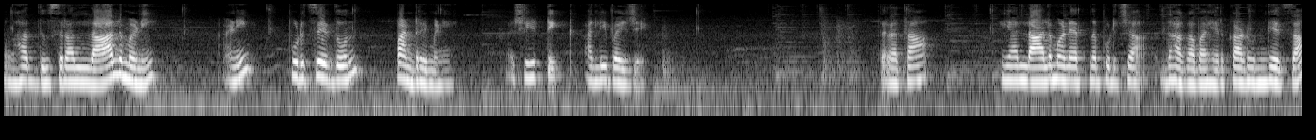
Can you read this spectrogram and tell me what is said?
मग हा दुसरा लाल मणी आणि पुढचे दोन पांढरे मणी. अशी ही टिक आली पाहिजे. तर आता या लाल मण्यातनं पुढच्या धागा बाहेर काढून घ्यायचा.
